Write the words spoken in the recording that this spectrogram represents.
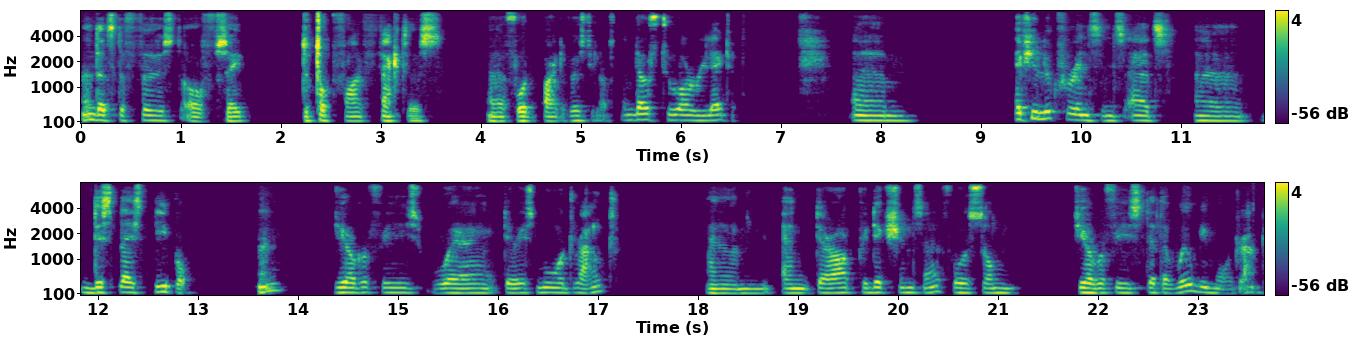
And that's the first of, say, the top five factors uh, for biodiversity loss. And those two are related. Um, if you look, for instance, at uh, displaced people, geographies where there is more drought, um, and there are predictions uh, for some geographies that there will be more drought,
